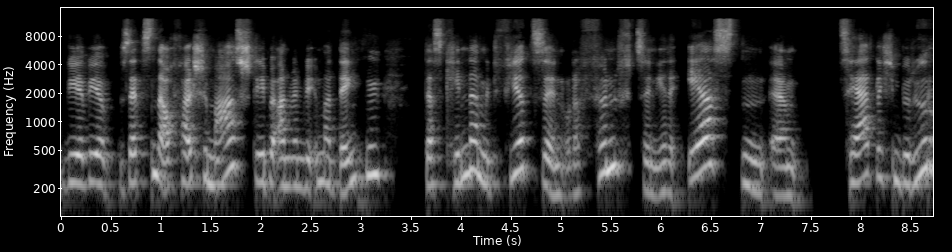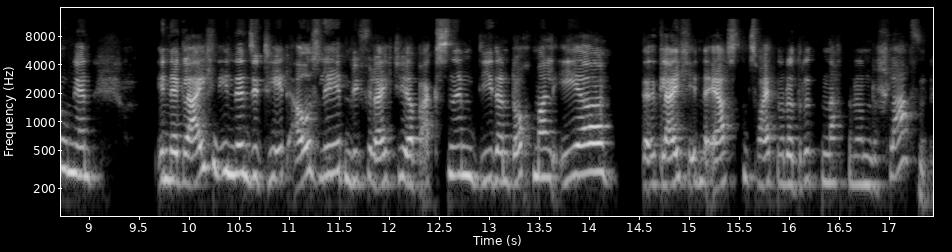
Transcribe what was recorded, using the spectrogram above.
wir, wir setzen da auch falsche Maßstäbe an, wenn wir immer denken, dass Kinder mit 14 oder 15 ihre ersten ähm, zärtlichen Berührungen in der gleichen Intensität ausleben wie vielleicht die Erwachsenen, die dann doch mal eher gleich in der ersten, zweiten oder dritten Nacht miteinander schlafen.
